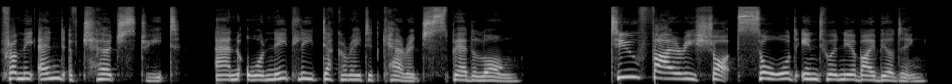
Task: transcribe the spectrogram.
From the end of Church Street, an ornately decorated carriage sped along. Two fiery shots soared into a nearby building.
